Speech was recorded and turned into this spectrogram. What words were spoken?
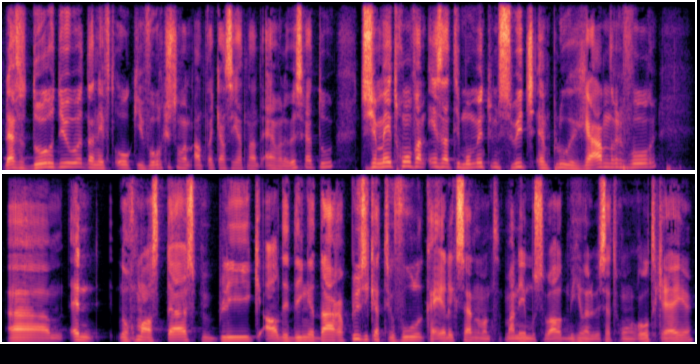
blijft het doorduwen. Dan heeft ook Ivorcus nog een aantal kansen gehad naar het einde van de wedstrijd toe. Dus je meet gewoon van eens dat die momentum switch en ploegen gaan ervoor. Ehm, en nogmaals, thuispubliek, al die dingen daar. Plus ik had het gevoel, ik ga eerlijk zijn, want Mané moest wel het begin van de wedstrijd gewoon rood krijgen.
